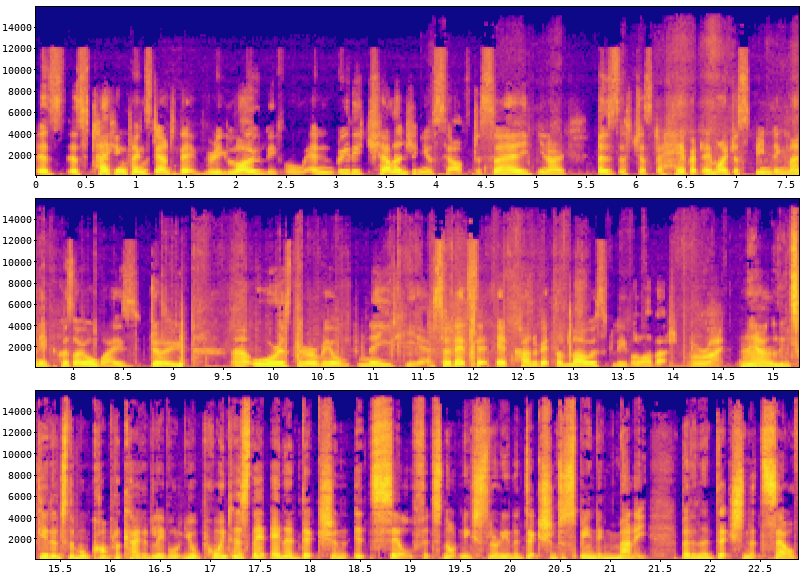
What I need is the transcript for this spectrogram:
it's it's taking things down to that very low level and really challenging yourself to say, you know, is this just a habit? Am I just spending money because I always do? Uh, or is there a real need here? So that's at, at, kind of at the lowest level of it. All right. Now um, let's get into the more complicated level. Your point is that an addiction itself, it's not necessarily an addiction to spending money, but an addiction itself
